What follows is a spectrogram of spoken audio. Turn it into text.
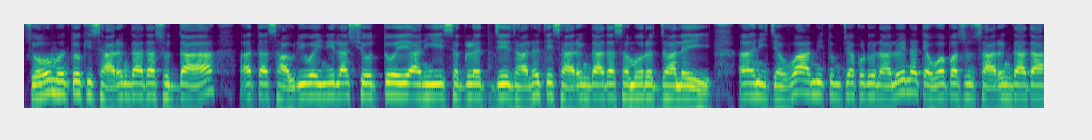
सोहम म्हणतो की सारंगदादासुद्धा आता सावली वहिनीला शोधतोय आणि हे सगळं जे झालं ते सारंगदादा समोरच झालंय. आणि जेव्हा आम्ही तुमच्याकडून आलोय ना तेव्हापासून सारंगदादा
